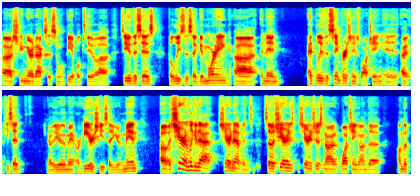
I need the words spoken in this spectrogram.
uh, StreamYard access, and we'll be able to uh, see who this is. But Lisa said good morning, uh, and then I believe the same person who's watching. It, uh, he said, you know, you're the man, or he or she said you're the man. Oh, it's Sharon. Look at that, Sharon yeah. Evans. So Sharon, Sharon's just not watching on the on the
